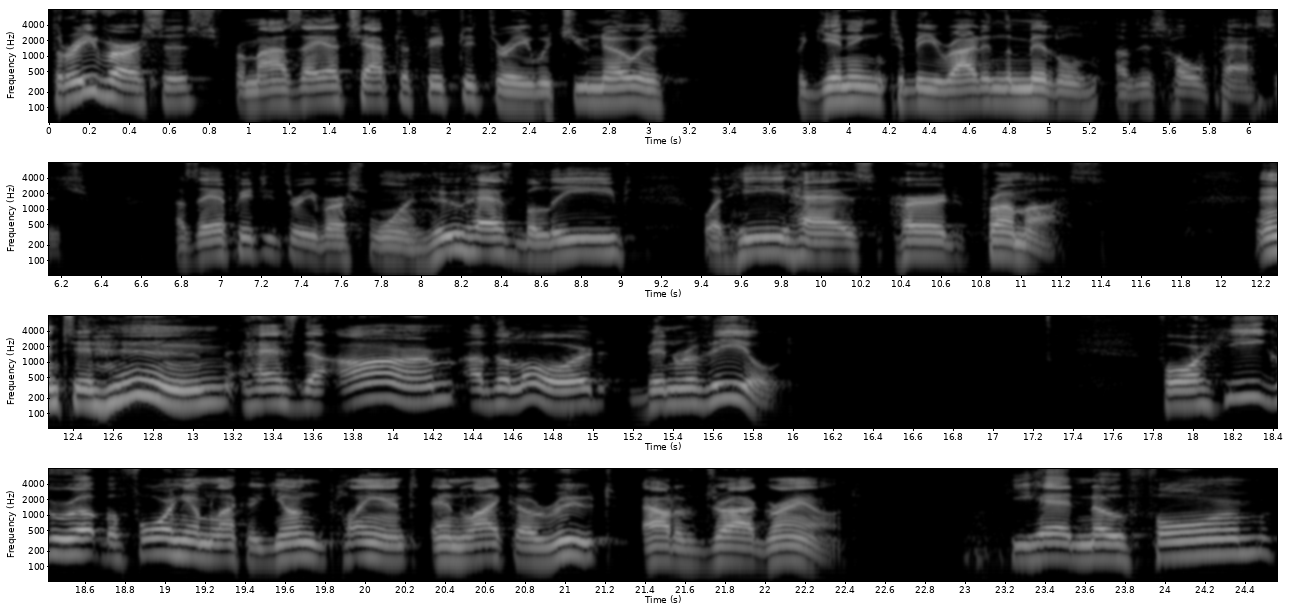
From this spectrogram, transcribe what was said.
Three verses from Isaiah chapter 53, which you know is beginning to be right in the middle of this whole passage. Isaiah 53, verse 1 Who has believed what he has heard from us? And to whom has the arm of the Lord been revealed? For he grew up before him like a young plant and like a root out of dry ground. He had no form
